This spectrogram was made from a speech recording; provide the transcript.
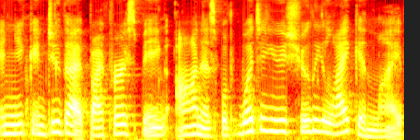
And you can do that by first being honest with what do you truly like in life?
